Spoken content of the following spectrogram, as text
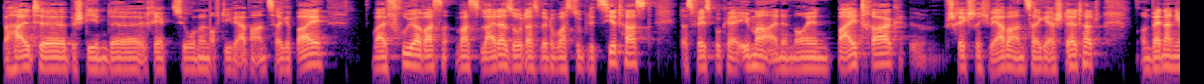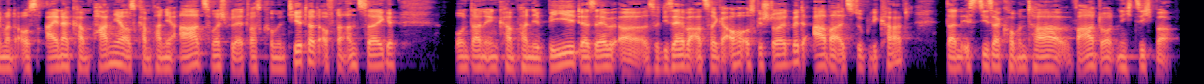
behalte bestehende Reaktionen auf die Werbeanzeige bei weil früher war es leider so, dass wenn du was dupliziert hast, dass Facebook ja immer einen neuen Beitrag, äh, Schrägstrich Werbeanzeige erstellt hat. Und wenn dann jemand aus einer Kampagne, aus Kampagne A zum Beispiel etwas kommentiert hat auf eine Anzeige und dann in Kampagne B derselbe, äh, also dieselbe Anzeige auch ausgesteuert wird, aber als Duplikat, dann ist dieser Kommentar war dort nicht sichtbar.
